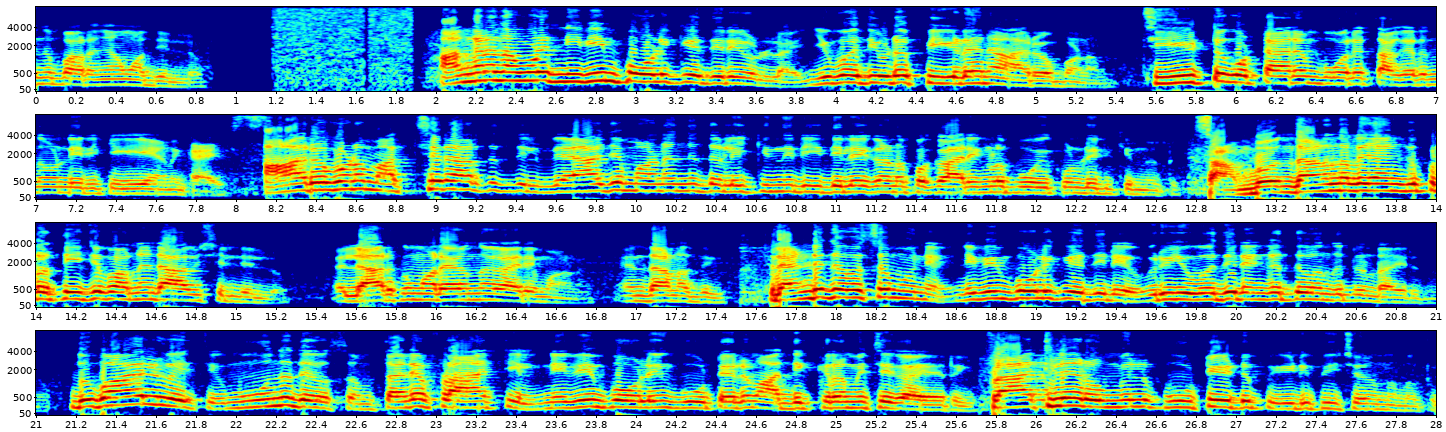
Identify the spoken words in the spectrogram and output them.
എന്ന് പറഞ്ഞാൽ മതിയല്ലോ. അങ്ങനെ നമ്മുടെ നിവിൻ പോളിക്കെതിരെയുള്ള യുവതിയുടെ പീഡന ആരോപണം ചീട്ട് കൊട്ടാരം പോലെ തകർന്നുകൊണ്ടിരിക്കുകയാണ് ഗൈസ് ആരോപണം അക്ഷരാർത്ഥത്തിൽ വ്യാജമാണെന്ന് തെളിയിക്കുന്ന രീതിയിലേക്കാണ് ഇപ്പൊ കാര്യങ്ങൾ പോയിക്കൊണ്ടിരിക്കുന്നത്. സംഭവം എന്താണെന്നുള്ളത് ഞങ്ങൾക്ക് പ്രത്യേകിച്ച് പറഞ്ഞതിന്റെ ആവശ്യമില്ലല്ലോ. എല്ലാവർക്കും അറിയാവുന്ന കാര്യമാണ്. എന്താണത്? രണ്ട് ദിവസം മുന്നേ നിവിൻ പോളിക്കെതിരെ ഒരു യുവതി രംഗത്ത് വന്നിട്ടുണ്ടായിരുന്നു. ദുബായിൽ വെച്ച് മൂന്ന് ദിവസം തന്റെ ഫ്ളാറ്റിൽ നിവിൻ പോളിയും കൂട്ടരും അതിക്രമിച്ച് കയറി. ഫ്ളാറ്റിലെ റൂമിൽ പൂട്ടിയിട്ട് പീഡിപ്പിച്ചു എന്നുള്ളത്.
